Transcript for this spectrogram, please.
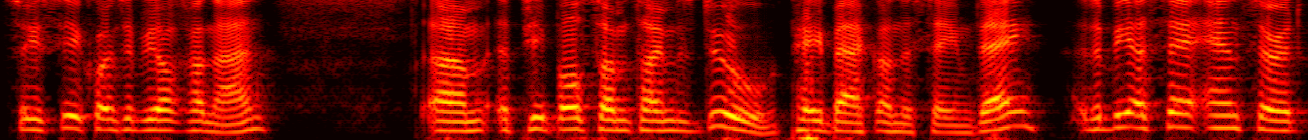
So you see, according to Yochanan, um, people sometimes do pay back on the same day. Rabbi Yaseh answered,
